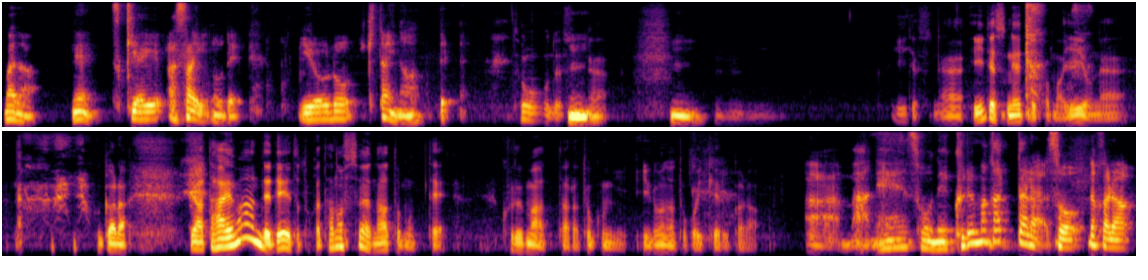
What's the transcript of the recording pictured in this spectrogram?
まだね付き合い浅いのでいろいろ行きたいなって。そうですね、うん。うん。いいですね。いいですねっていうかまあいいよね。だからいや台湾でデートとか楽しそうやなと思って車あったら特にいろんなとこ行けるから。ああまあねそうね。車があったらそう。だから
